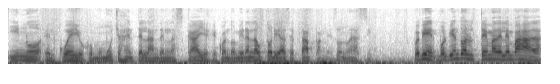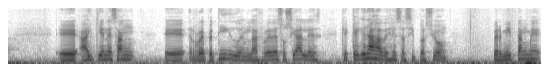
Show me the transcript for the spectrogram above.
y no el cuello, como mucha gente la anda en las calles, que cuando miran la autoridad se tapan. Eso no es así. Pues bien, volviendo al tema de la embajada, eh, hay quienes han eh, repetido en las redes sociales que qué grave es esa situación. Permítanme,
